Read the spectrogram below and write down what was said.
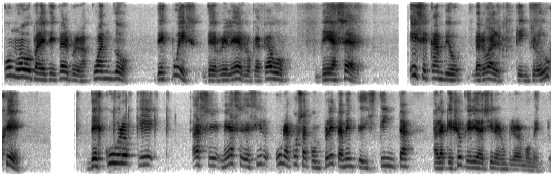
¿Cómo hago para detectar el problema? Cuando después de releer lo que acabo de hacer, ese cambio verbal que introduje, descubro que hace, me hace decir una cosa completamente distinta a la que yo quería decir en un primer momento.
